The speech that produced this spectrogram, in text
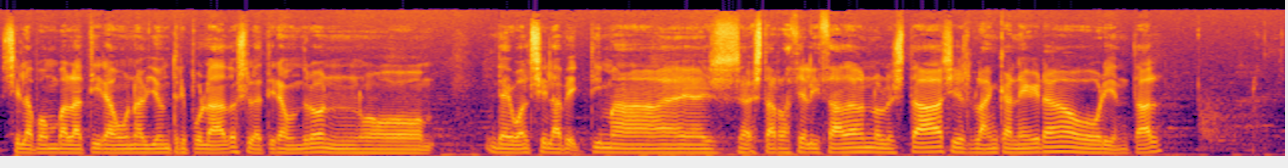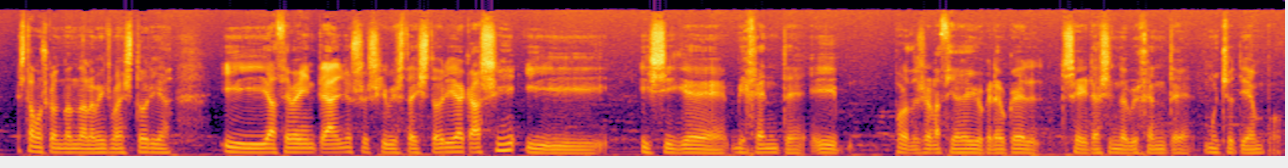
si la bomba la tira un avión tripulado, si la tira un dron, o da igual si la víctima está racializada o no lo está, si es blanca, negra o oriental. Estamos contando la misma historia. Y hace 20 años escribí esta historia casi y, y sigue vigente. Y por desgracia yo creo que seguirá siendo vigente mucho tiempo.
